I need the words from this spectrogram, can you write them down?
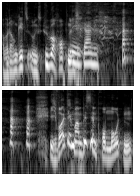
Aber darum geht es übrigens überhaupt nicht. Nee, gar nicht. Ich wollte ihn mal ein bisschen promoten.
